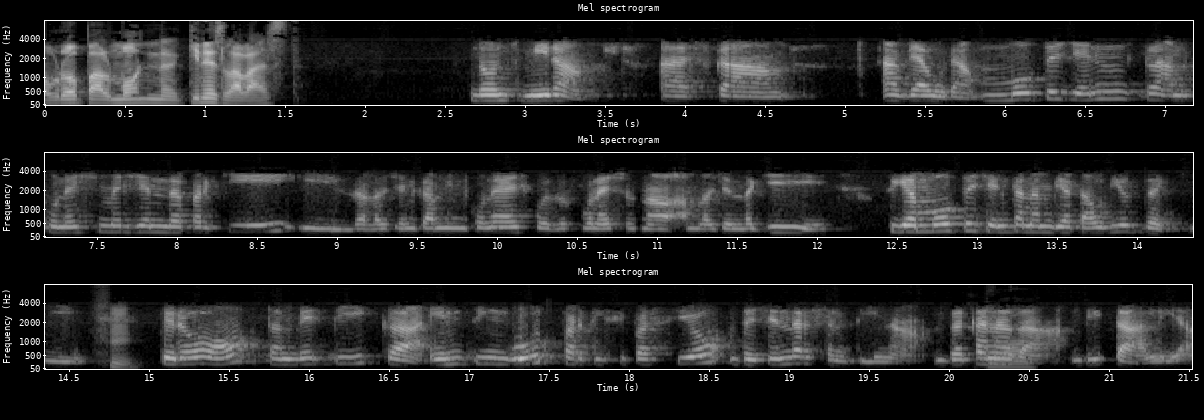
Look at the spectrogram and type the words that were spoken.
Europa, el món? Quin és l'abast? Doncs mira, és que, a veure, molta gent, clar, em coneix més gent de per aquí i de la gent que a mi em coneix, doncs es coneix amb la- gent d'aquí. O sigui, hi ha molta gent que han enviat àudios d'aquí. Hm. Però també et dic que hem tingut participació de gent d'Argentina, de Canadà, d'Itàlia,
